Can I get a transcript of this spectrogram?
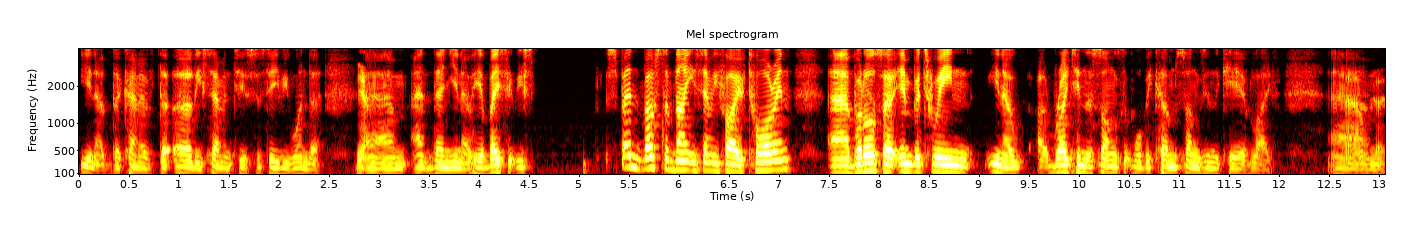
you know the kind of the early seventies for Stevie Wonder. Yeah. Um, and then you know he'll basically sp- spend most of 1975 touring, uh, but also in between, you know, uh, writing the songs that will become songs in the key of life. Um, Okay.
